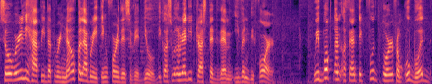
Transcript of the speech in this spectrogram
So we're really happy that we're now collaborating for this video because we already trusted them even before. We booked an authentic food tour from Ubud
